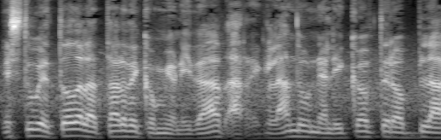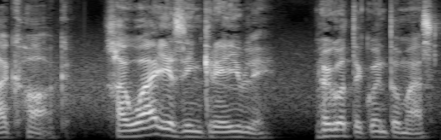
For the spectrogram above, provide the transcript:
Estuve toda la tarde con mi unidad arreglando un helicóptero Black Hawk. Hawái es increíble. Luego te cuento más.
